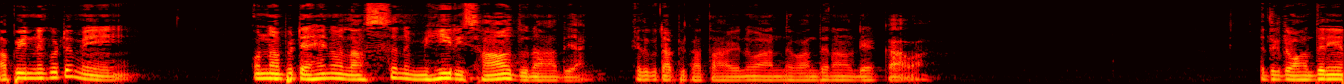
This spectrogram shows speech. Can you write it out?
අපි ඉන්නකොට මේ ඔන්න අපිට ඇහෙනවා ලස්සන මිහිරි සාදු නාදයක්. එතකොට අපි කතා වෙනවා අන්න වන්දනා නඩයක් ආවා. එතකොට වන්දනේ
